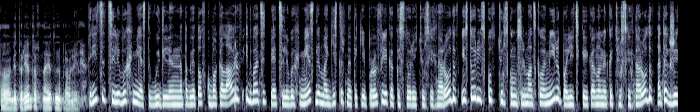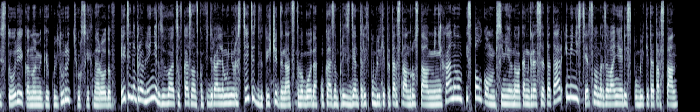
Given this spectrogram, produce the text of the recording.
абитуриентов на это направление. 30 целевых мест выделены на подготовку бакалавров и 25 целевых мест для магистров на такие профили, как история тюркских народов, история искусств тюркско-мусульманского мира, политика и экономика тюркских народов, а также история, экономика и культура тюркских народов. Эти направления развиваются в Казанском федеральном университете с 2012 года. Указом президента Республики Татарстан Рустамом Минихановым, исполкомом Всемирного конгресса татар и Министерством образования образования Республики Татарстан.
